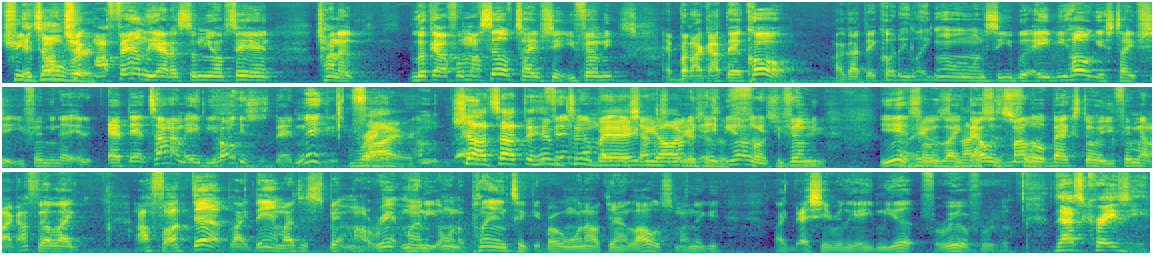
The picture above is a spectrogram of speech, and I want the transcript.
treated It's I over. tricked my family out of some. You know what I'm saying? Trying to look out for myself type shit. You feel me? But I got that call. I got that call. They like, no, I don't want to see you, but AB Hoggish type shit. You feel me? At that time, AB Hoggish was that nigga. Fire. I'm- Shouts out to him too, I'm man. yeah, AB shout out to my Hoggish is a AB Hoggish, fucking You feel me? G. Yeah, Nah, he so was like nice that was my little backstory. You feel me? Like I felt like I fucked up. Like damn, I just spent my rent money on a plane ticket, bro. and Went out there and lost, my nigga. like that shit really ate me up for real, for real, That's crazy.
